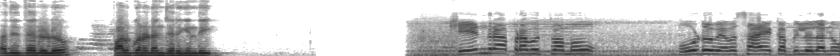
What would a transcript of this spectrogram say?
తదితరులు పాల్గొనడం జరిగింది. కేంద్ర ప్రభుత్వము మూడు వ్యవసాయక బిల్లులను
